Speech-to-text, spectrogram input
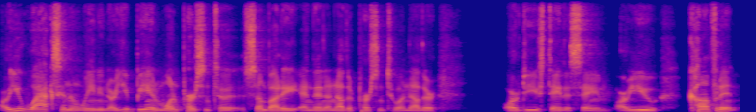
Are you waxing and weaning? Are you being one person to somebody and then another person to another? Or do you stay the same? Are you confident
